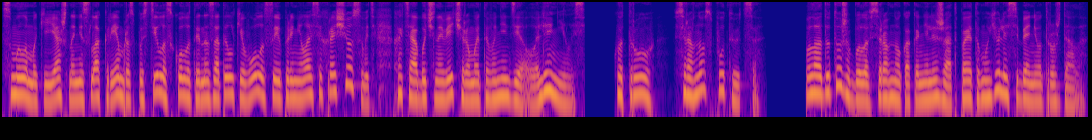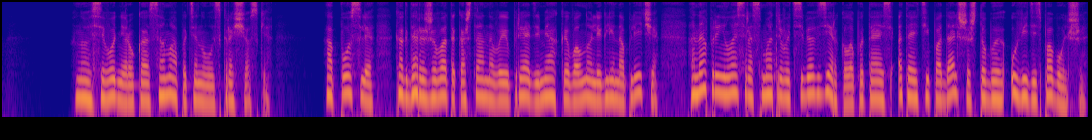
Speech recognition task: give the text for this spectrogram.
смыла макияж, нанесла крем, распустила сколотые на затылке волосы и принялась их расчесывать, хотя обычно вечером этого не делала, ленилась. К утру все равно спутаются. Владу тоже было все равно, как они лежат, поэтому Юля себя не утруждала. Но сегодня рука сама потянулась к расческе. А после, когда рыжевато-каштановые пряди мягкой волной легли на плечи, она принялась рассматривать себя в зеркало, пытаясь отойти подальше, чтобы увидеть побольше.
